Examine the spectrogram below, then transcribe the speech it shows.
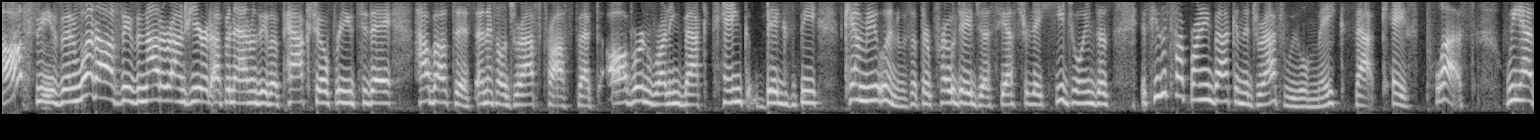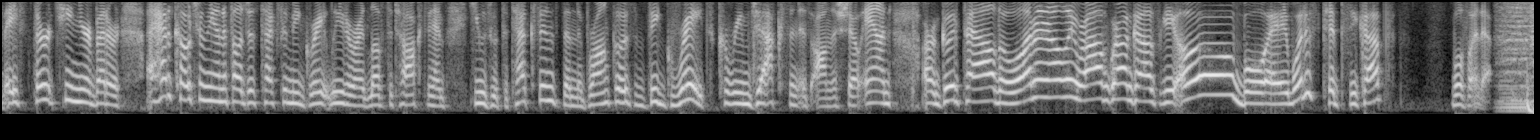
Off season? What off season? Not around here at Up and Adams. We have a packed show for you today. How about this? NFL draft prospect, Auburn running back Tank Bigsby. Cam Newton was at their pro day just yesterday. He joins us. Is he the top running back in the draft? We will make that case. Plus, we have a 13 year veteran. A head coach in the NFL just texted me, great leader. I'd love to talk to him. He was with the Texans, then the Broncos. The great Kareem Jackson is on the show. And our good pal, the one and only Rob Gronkowski. Oh boy, what is Tipsy Cup? We'll find out.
